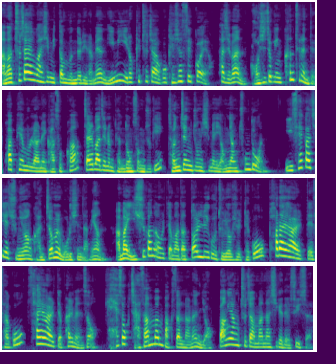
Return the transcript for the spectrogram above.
아마 투자에 관심 있던 분들이라면 이미 이렇게 투자하고 계셨을 거예요. 하지만 거시적인 큰 트렌드, 화폐 문란의 가속화, 짧아지는 변동성 주기, 전쟁 중심의 역량 총동원, 이 세 가지의 중요한 관점을 모르신다면 아마 이슈가 나올 때마다 떨리고 두려우실 테고 팔아야 할 때 사고 사야 할 때 팔면서 계속 자산만 박살나는 역방향 투자만 하시게 될 수 있어요.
